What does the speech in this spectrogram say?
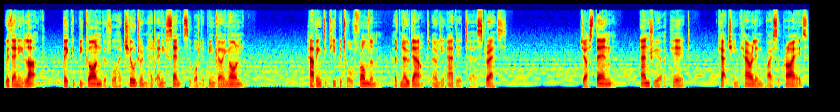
with any luck, they could be gone before her children had any sense of what had been going on. Having to keep it all from them had no doubt only added to her stress. Just then, Andrea appeared, catching Carolyn by surprise.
